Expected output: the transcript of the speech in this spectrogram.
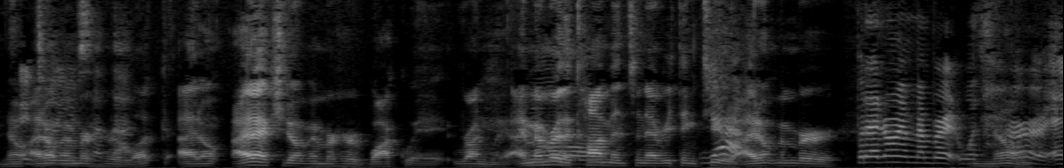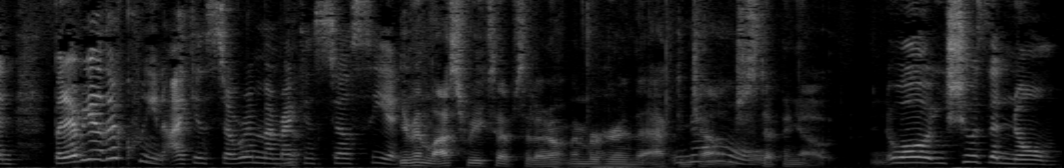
No, I don't remember her that. look. I don't. I actually don't remember her walkway, runway. I remember the oh. comments and everything too. Yeah. I don't remember But I don't remember it with No. her. And but every other queen, I can still remember. I can still see it. even last week's episode. I don't remember her in the acting No. challenge stepping out. Well, she was the gnome.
